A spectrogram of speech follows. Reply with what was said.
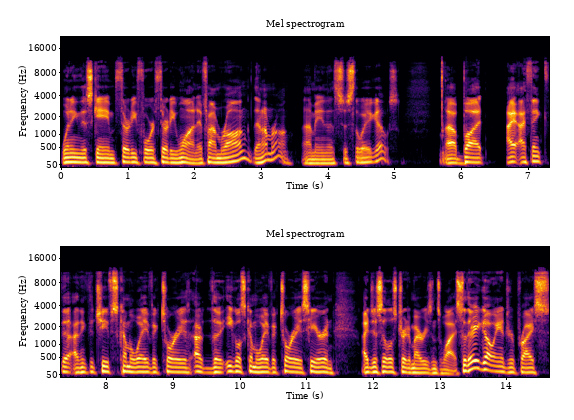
winning this game 34-31. If I'm wrong, then I'm wrong. I mean, that's just the way it goes. Uh, but I, I, think the I think the Chiefs come away victorious. Or the Eagles come away victorious here, and I just illustrated my reasons why. So there you go, Andrew Price.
